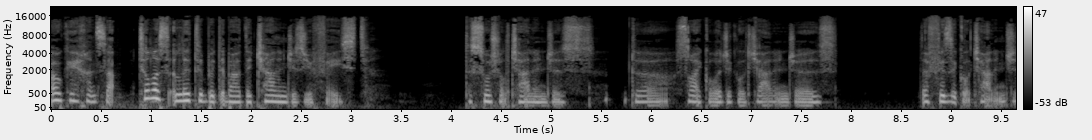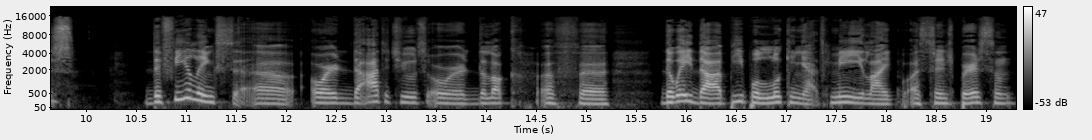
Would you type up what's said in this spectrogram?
Okay, Khansa, tell us a little bit about the challenges you faced, the social challenges, the psychological challenges, the physical challenges. The feelings uh, or the attitudes or the look of uh, the way that people looking at me like a strange person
